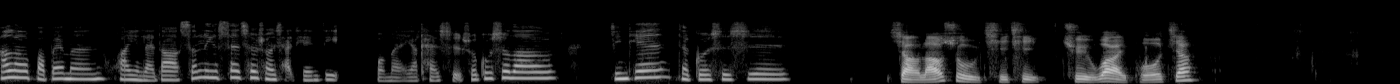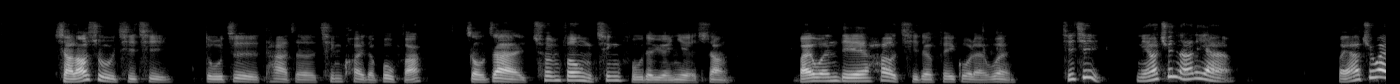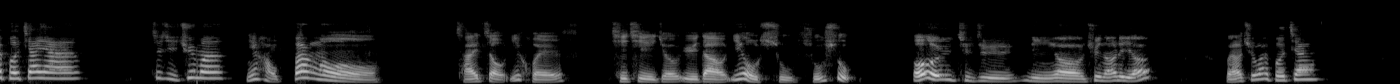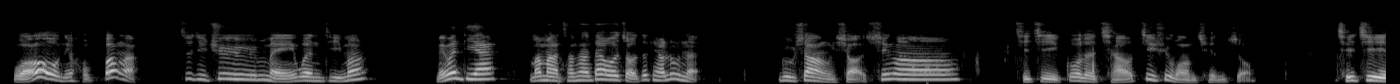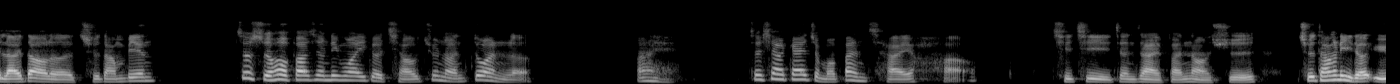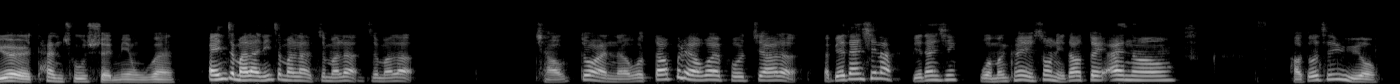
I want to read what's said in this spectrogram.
Hello，宝贝们，欢迎来到森林赛车手小天地。我们要开始说故事喽。今天的故事是小老鼠琪琪去外婆家。小老鼠琪琪独自踏着轻快的步伐，走在春风轻拂的原野上。白文蝶好奇的飞过来问：“琪琪，你要去哪里啊？”“我要去外婆家呀。”自己去吗？你好棒哦！才走一会儿，琪琪就遇到鼬鼠鼠鼠。哎，琪琪，你要去哪里啊？我要去外婆家。哇哦，你好棒啊！自己去没问题吗？没问题啊，妈妈常常带我走这条路呢。路上小心哦。琪琪过了桥，继续往前走。琪琪来到了池塘边。这时候发现另外一个桥居然断了，哎，这下该怎么办才好？琪琪正在烦恼时，池塘里的鱼儿探出水面问：“哎，你怎么了？你怎么了？怎么了？怎么了？”桥断了，我到不了外婆家了。啊，别担心啦，别担心，我们可以送你到对岸哦。好多只鱼哦。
